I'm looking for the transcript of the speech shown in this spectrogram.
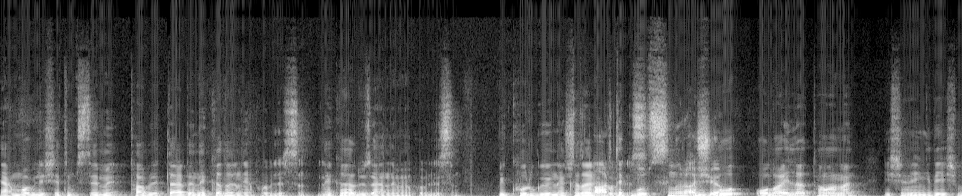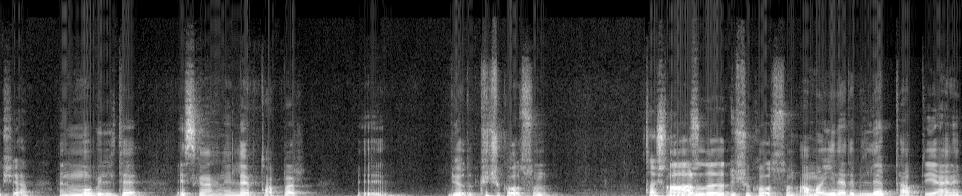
yani mobil işletim sistemi tabletlerde ne kadarını yapabilirsin? Ne kadar düzenleme yapabilirsin? Bir kurguyu ne kadar Artık yapabilirsin? bu sınırı Şimdi aşıyor. Bu olayla tamamen işin rengi değişmiş ya. Hani mobilite eskiden hani laptoplar e, diyorduk küçük olsun, Taşınmaz. ağırlığı düşük olsun ama yine de bir laptoptu. Yani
